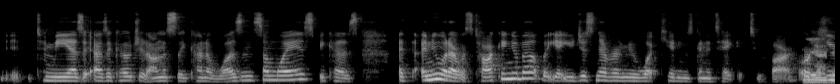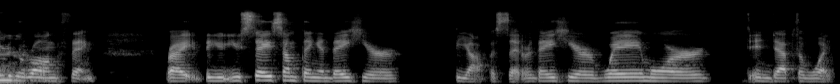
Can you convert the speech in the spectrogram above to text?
it, to me as a, as a coach, it honestly kind of was in some ways because I, I, knew what I was talking about, but yet you just never knew what kid was going to take it too far or yeah, hear yeah. the wrong thing, right? You, you say something and they hear the opposite or they hear way more in depth of what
